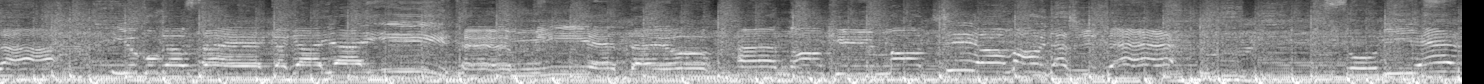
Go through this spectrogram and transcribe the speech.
横顔さえ輝いて見えたよ。あの気持ち思い出してそびえ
